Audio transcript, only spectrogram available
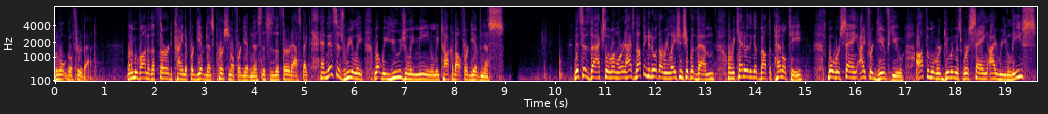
We won't go through that. I'm going to move on to the third kind of forgiveness, personal forgiveness. This is the third aspect. And this is really what we usually mean when we talk about forgiveness. This is the actual one where it has nothing to do with our relationship with them, or we can't do anything about the penalty, but we're saying, I forgive you. Often what we're doing is we're saying, I release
